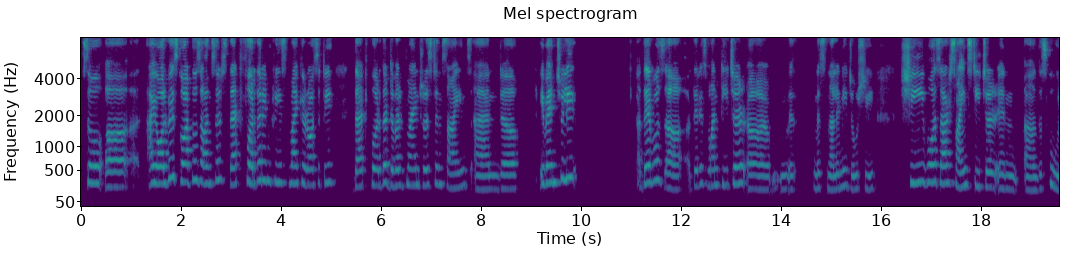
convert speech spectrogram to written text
So uh, I always got those answers that further increased my curiosity that further developed my interest in science and uh, eventually uh, there was uh, there is one teacher uh, miss nalini joshi. She was our science teacher in uh, the school.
